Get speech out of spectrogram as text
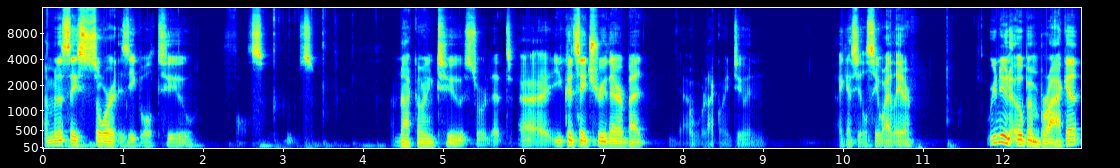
I'm gonna say sort is equal to false. Oops. I'm not going to sort it. Uh, you could say true there, but we're not going to. And I guess you'll see why later. We're gonna do an open bracket.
